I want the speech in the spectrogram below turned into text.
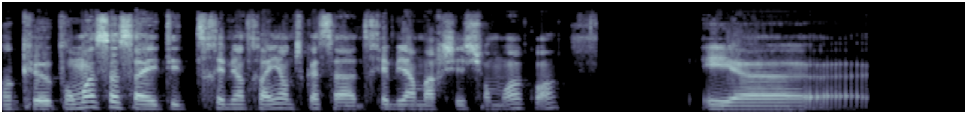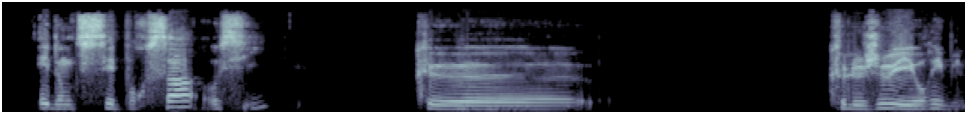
Donc euh, pour moi ça ça a été très bien travaillé en tout cas ça a très bien marché sur moi quoi. Et et donc c'est pour ça aussi que que le jeu est horrible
